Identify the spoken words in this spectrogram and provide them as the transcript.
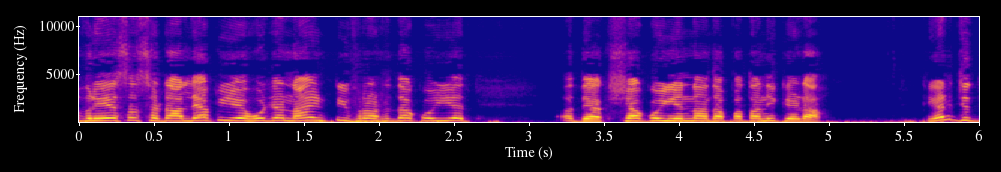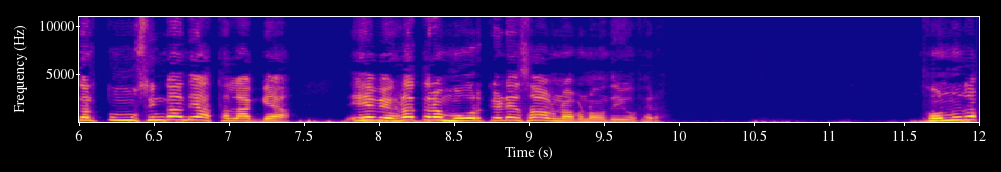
ਅਵਰੇਸ ਸਡਾਲਿਆ ਕੋਈ ਇਹੋ ਜਿਹਾ ਨਾ, ਐਂਟੀ ਫਰੰਟ ਦਾ ਕੋਈ ਇਹ ਅਧਿਆਕਸ਼ਾ ਕੋਈ ਇਹਨਾਂ ਦਾ ਪਤਾ ਨਹੀਂ ਕਿਹੜਾ। ਠੀਕ ਹੈ ਨਾ? ਜਿੱਦਣ ਤੂੰ ਸਿੰਘਾਂ ਦੇ ਹੱਥ ਲੱਗ ਗਿਆ, ਇਹ ਵੇਖਣਾ ਤੇਰਾ ਮੋਰ ਕਿਹੜੇ ਹਿਸਾਬ ਨਾਲ ਬਣਾਉਂਦੇ ਹੋ ਫਿਰ। ਤੁਹਾਨੂੰ ਤਾਂ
